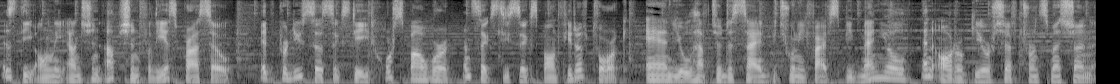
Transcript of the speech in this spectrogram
is the only engine option for the S-Presso. It produces 68 horsepower and 66 pound-feet of torque, and you'll have to decide between a 5-speed manual and auto gear shift transmission.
